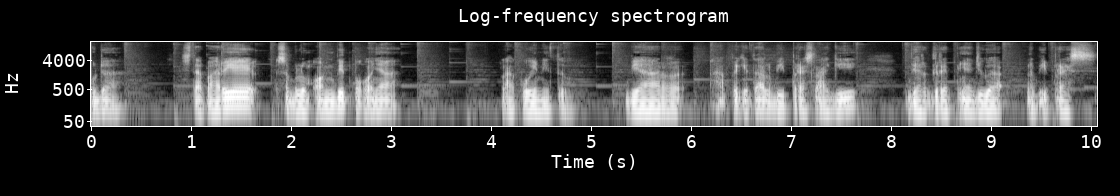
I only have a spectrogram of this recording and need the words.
Udah, setiap hari sebelum on beat pokoknya lakuin itu. Biar HP kita lebih press lagi, biar grabnya juga lebih press.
